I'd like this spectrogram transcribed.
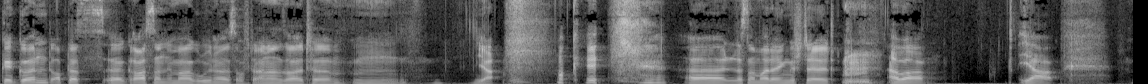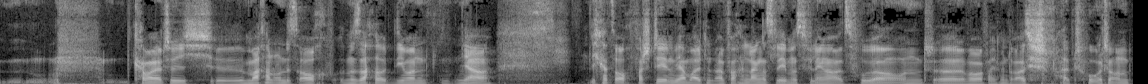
gegönnt, ob das äh, Gras dann immer grüner ist auf der anderen Seite, mh, hm, ja, okay, äh, lass nochmal dahingestellt, aber ja, kann man natürlich äh, machen und ist auch eine Sache, die man, ja, ich kann es auch verstehen. Wir haben halt einfach ein langes Leben, ist viel länger als früher und äh, war man vielleicht mit 30 schon halb tot und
